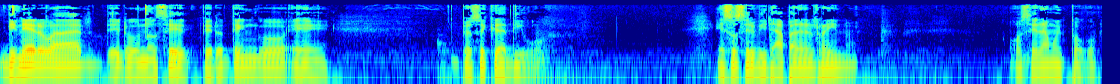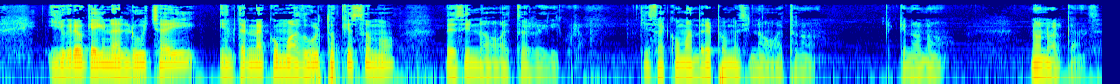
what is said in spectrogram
dinero a dar, pero no sé, pero tengo, eh, pero soy creativo. ¿Eso servirá para el reino? ¿O será muy poco? Y yo creo que hay una lucha ahí interna como adultos que somos de decir, no, esto es ridículo. Quizás como Andrés podemos decir, no, esto no, que no, no, no nos alcanza.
